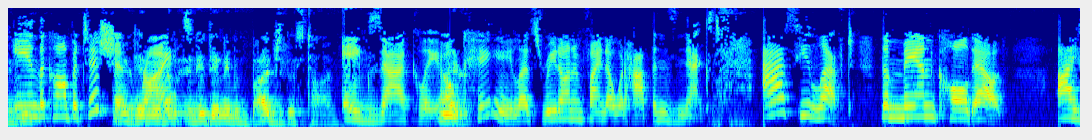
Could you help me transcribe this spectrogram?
in the competition, didn't right? even- and he didn't even budge this time. Exactly. Weird. Okay, let's read on and find out what happens next. As he left, the man called out, I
